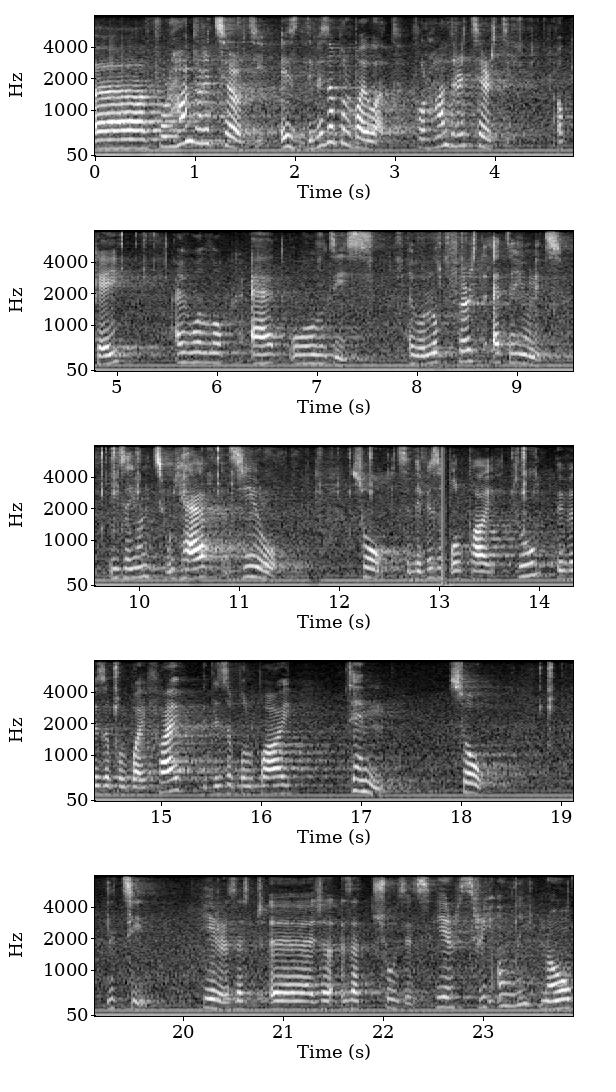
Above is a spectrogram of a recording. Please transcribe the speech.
uh, 430 is divisible by what? 430 okay. I will look at all these. I will look first at the units. In the units we have 0 so it's divisible by 2 divisible by 5 divisible by 10 so let's see. Here that uh, that chooses here three only? No.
